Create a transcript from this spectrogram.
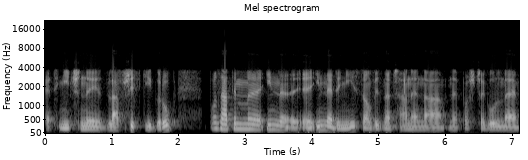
etniczny dla wszystkich grup, Poza tym e, inne, e, inne dni są wyznaczane na poszczególne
